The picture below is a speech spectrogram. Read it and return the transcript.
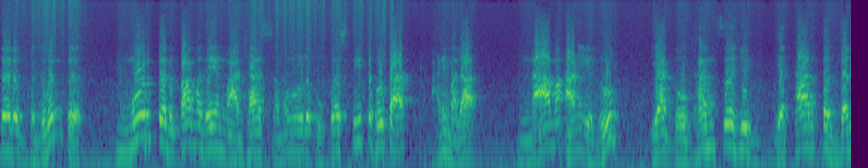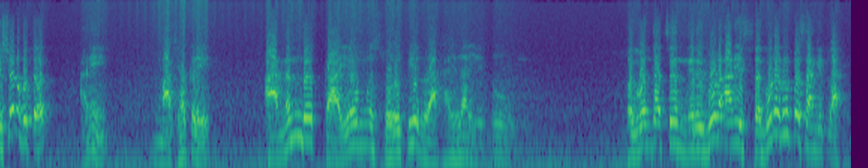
तर भगवंत मूर्त रूपामध्ये माझ्यासमोर उपस्थित होतात. आणि मला नाम आणि रूप या दोघांचं ही यथार्थ दर्शन होत. आणि माझ्याकडे आनंद कायम स्वरूपी राहायला येतो. भगवंताचं निर्गुण आणि सगुण रूप सांगितलं आहे.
